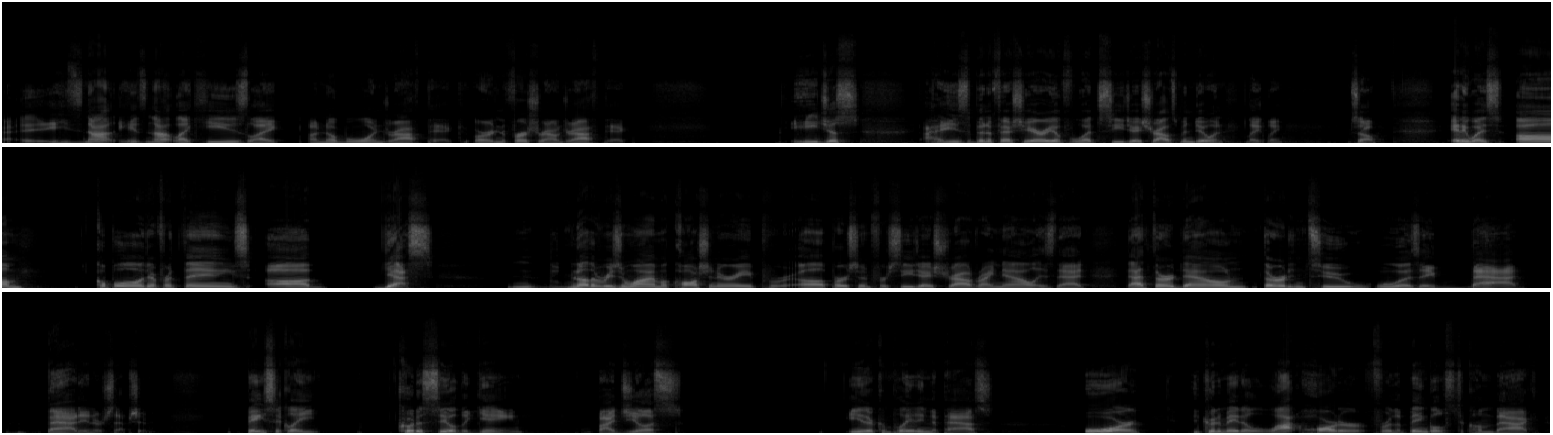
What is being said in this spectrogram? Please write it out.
Uh, he's not he's not like he's like a number one draft pick or in the first round draft pick. He just uh, he's a beneficiary of what CJ Stroud's been doing lately. So, anyways, um, couple of different things. Uh, yes. Another reason why I'm a cautionary uh, person for CJ Stroud right now is that that third down, third and two, was a bad, bad interception. Basically, could have sealed the game by just either completing the pass or he could have made it a lot harder for the Bengals to come back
